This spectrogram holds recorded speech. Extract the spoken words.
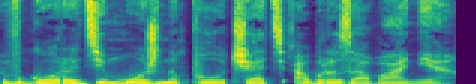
В городе можно получать образование.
